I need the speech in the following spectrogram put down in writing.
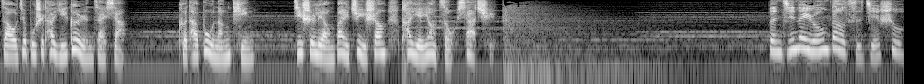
早就不是他一个人在下，可他不能停，即使两败俱伤，他也要走下去。本集内容到此结束，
